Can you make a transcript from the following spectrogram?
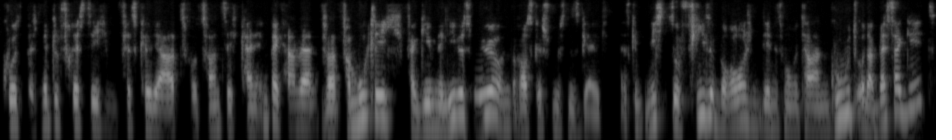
kurz- bis mittelfristig im Fiskaljahr 2020 keinen Impact haben werden. Vermutlich vergebene Liebesmühe und rausgeschmissenes Geld. Es gibt nicht so viele Branchen, denen es momentan gut oder besser geht.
